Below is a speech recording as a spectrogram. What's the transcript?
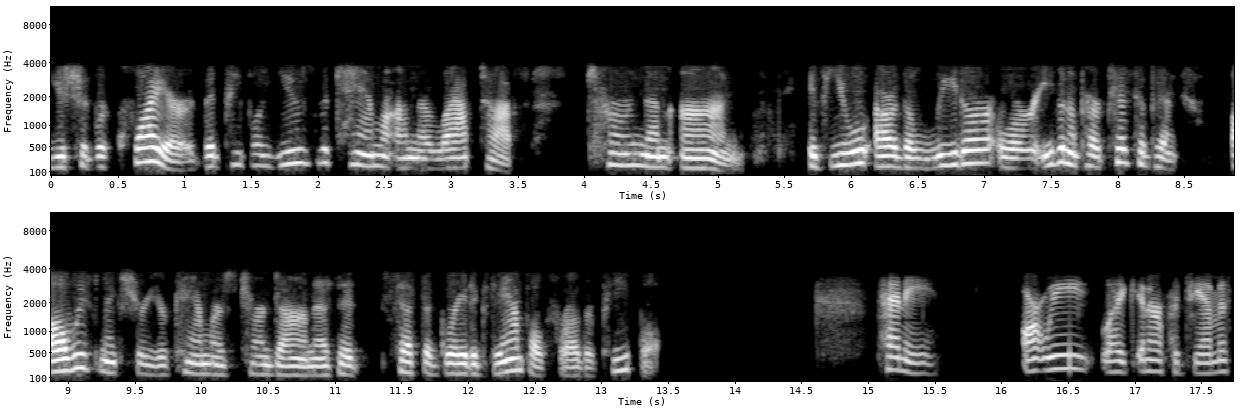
you should require that people use the camera on their laptops, turn them on. If you are the leader or even a participant, always make sure your camera is turned on as it sets a great example for other people. Penny, aren't we like in our pajamas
